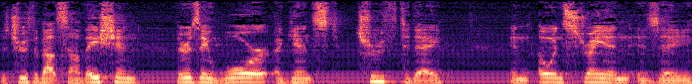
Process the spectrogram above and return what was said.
the truth about salvation. There is a war against truth today. And Owen Strachan is a, I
